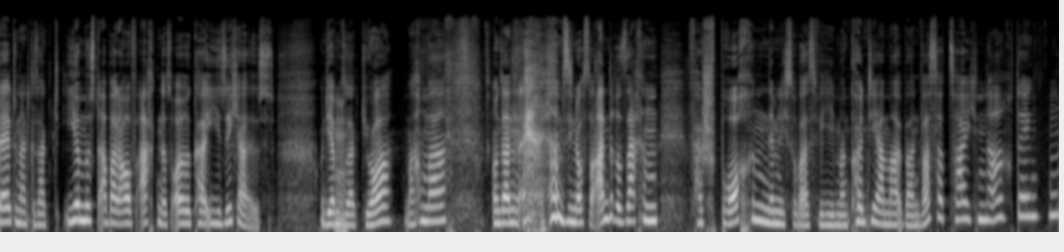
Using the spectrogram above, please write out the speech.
hingestellt und hat gesagt, ihr müsst aber darauf achten, dass eure KI sicher ist. Und die haben hm. gesagt, ja, machen wir. Und dann haben sie noch so andere Sachen versprochen, nämlich sowas wie, man könnte ja mal über ein Wasserzeichen nachdenken.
